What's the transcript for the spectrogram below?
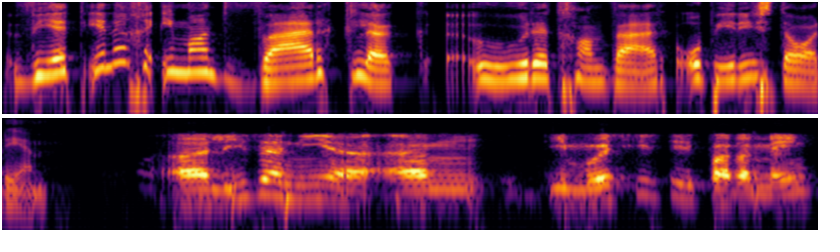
Weet enige iemand werklik uh, hoe dit gaan werk op hierdie stadium? Uh Lisa nee, ehm um, die moties die, die parlement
